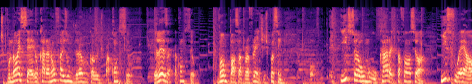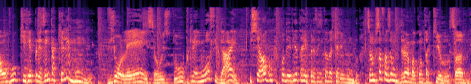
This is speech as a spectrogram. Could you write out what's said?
Tipo, não é sério, o cara não faz um drama por causa, tipo, aconteceu. Beleza? Aconteceu. Vamos passar pra frente? Tipo assim, isso é o, o cara que tá falando assim, ó. Isso é algo que representa aquele mundo. Violência, o estupro, que nem o Wolf Guy, isso é algo que poderia estar representando aquele mundo. Você não precisa fazer um drama contra aquilo, sabe?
